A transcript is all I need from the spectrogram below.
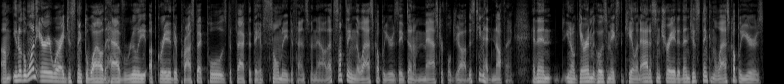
Um, you know, the one area where I just think the Wild have really upgraded their prospect pool is the fact that they have so many defensemen now. That's something the last couple years they've done a masterful job. This team had nothing, and then you know, Guerin goes makes the Calen Addison trade, and then just think in the last couple years,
